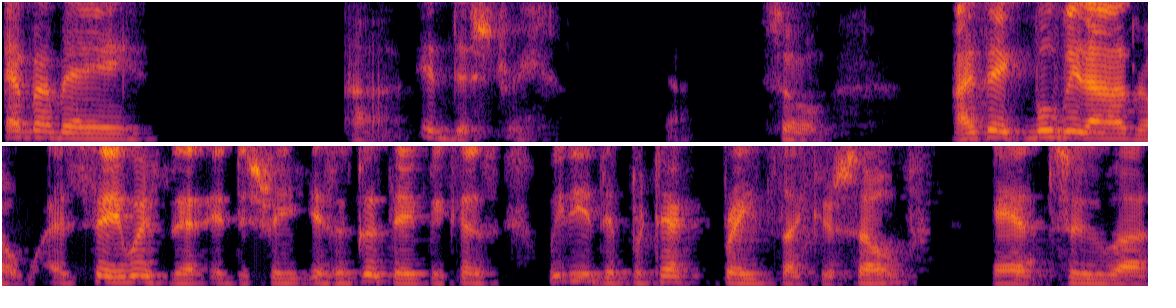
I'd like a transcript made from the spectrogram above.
MMA uh, industry. Yeah. So I think moving on or stay away from that industry is a good thing because we need to protect brains like yourself and to uh,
